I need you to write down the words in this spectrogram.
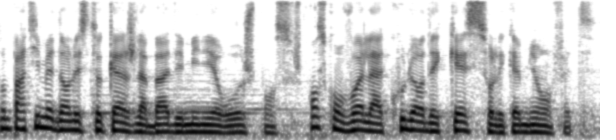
Ils sont partis mettre dans les stockages là-bas des minéraux, je pense. Je pense qu'on voit la couleur des caisses sur les camions, en fait.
